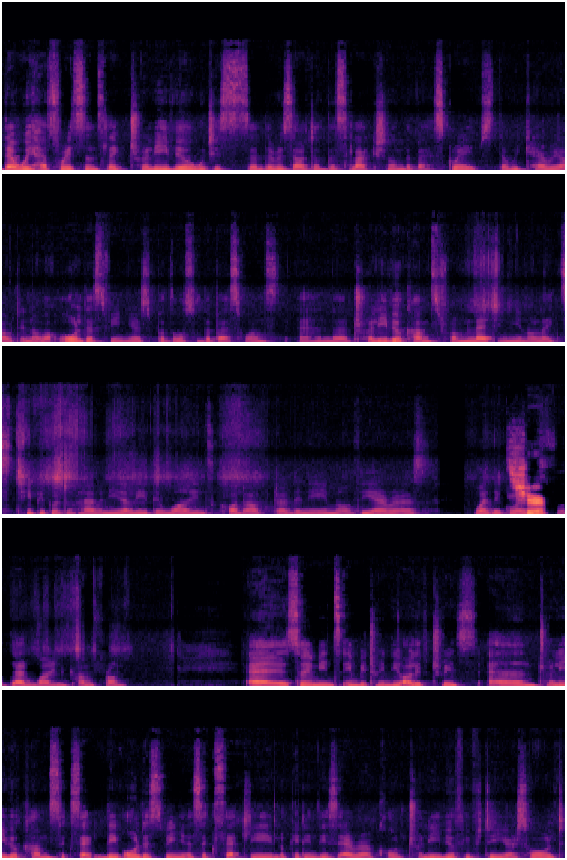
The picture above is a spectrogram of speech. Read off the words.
Then we have, for instance, like Tralivio, which is uh, the result of the selection of the best grapes that we carry out in our oldest vineyards, but also the best ones. And uh, Tralivio comes from Latin, you know, like it's typical to have in Italy the wines called after the name of the areas where the grapes Sure. for that wine come from. Uh, so it means in between the olive trees, and Tralivio comes exactly the oldest vineyard is exactly located in this area called Tralivio, 50 years old.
